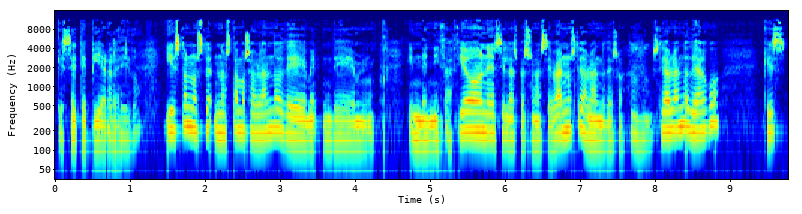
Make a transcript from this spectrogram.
que se te pierde. Y esto no, no estamos hablando de, de, mm, indemnizaciones y las personas se van, no estoy hablando de eso. Estoy hablando de algo que es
